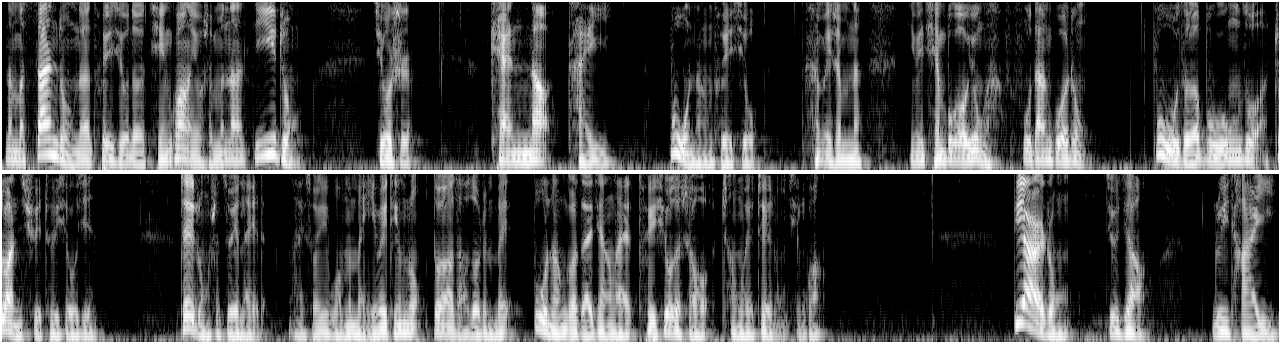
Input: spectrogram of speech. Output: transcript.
那么三种的退休的情况有什么呢？第一种就是 cannot 退役，不能退休，为什么呢？因为钱不够用啊，负担过重，不得不工作赚取退休金，这种是最累的。哎，所以我们每一位听众都要早做准备，不能够在将来退休的时候成为这种情况。第二种就叫 retire，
